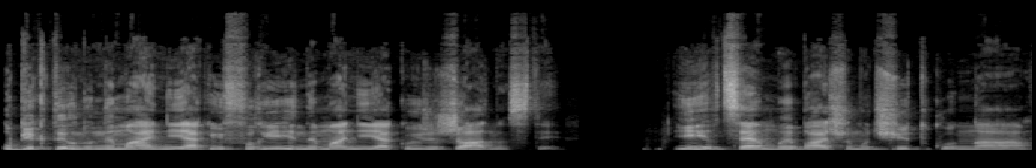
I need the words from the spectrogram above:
об'єктивно немає ніякої фурії, немає ніякої жадності. І це ми бачимо чітко на,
